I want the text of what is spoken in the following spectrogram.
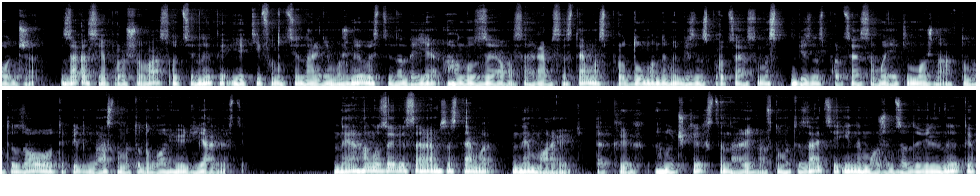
Отже, зараз я прошу вас оцінити, які функціональні можливості надає галузева crm система з продуманими бізнес-процесами, з бізнес-процесами, які можна автоматизовувати під власну методологію діяльності. Не галузеві crm системи не мають таких гнучких сценаріїв автоматизації і не можуть задовільнити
